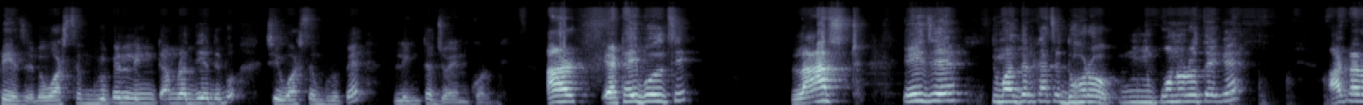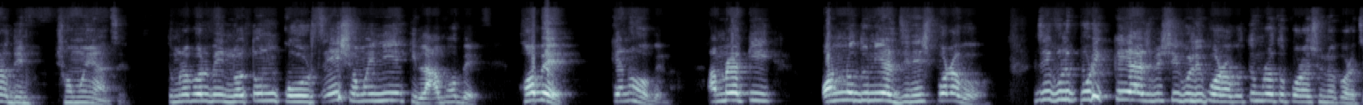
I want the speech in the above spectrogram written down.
পেয়ে যাবে। হোয়াটসঅ্যাপ গ্রুপের লিঙ্কটা আমরা দিয়ে দেব, সেই হোয়াটসঅ্যাপ গ্রুপে লিঙ্কটা জয়েন করবে। আর এটাই বলছি লাস্ট এই যে তোমাদের কাছে ধরো পনেরো থেকে আঠারো দিন সময় আছে, তোমরা বলবে নতুন কোর্স এই সময় নিয়ে কি লাভ হবে? হবে, কেন হবে না? আমরা কি অন্য দুনিয়ার জিনিস পড়াবো? যেগুলি পরীক্ষায় আসবে সেগুলি পড়াবো। তোমরা তো পড়াশোনা করেছ।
